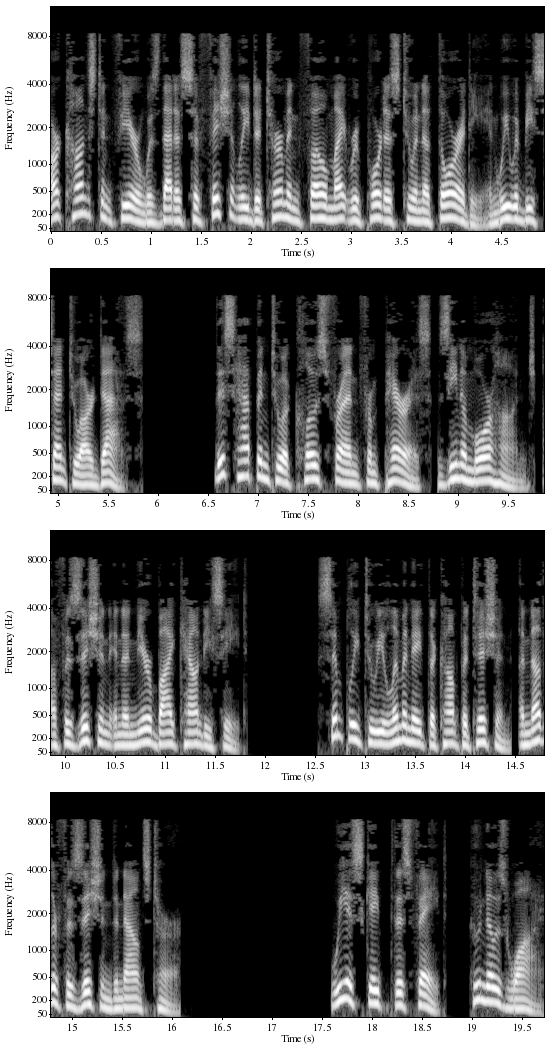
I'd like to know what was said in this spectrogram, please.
Our constant fear was that a sufficiently determined foe might report us to an authority and we would be sent to our deaths. This happened to a close friend from Paris, Zina Morhange, a physician in a nearby county seat. Simply to eliminate the competition, another physician denounced her. We escaped this fate. Who knows why?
